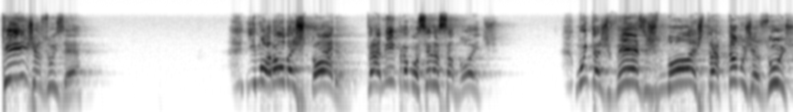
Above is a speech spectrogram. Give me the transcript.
quem Jesus é. E moral da história, para mim e para você nessa noite, muitas vezes nós tratamos Jesus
